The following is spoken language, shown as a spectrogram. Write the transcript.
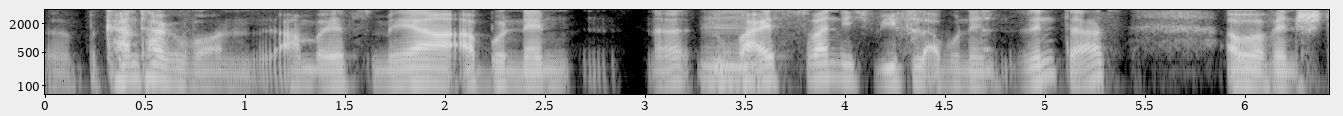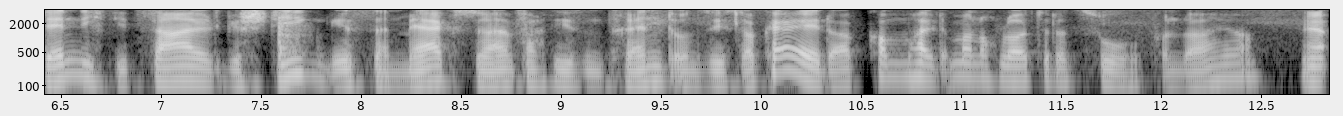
äh, bekannter geworden, haben wir jetzt mehr Abonnenten. Ne? Du Mhm. weißt zwar nicht, wie viele Abonnenten sind das, aber wenn ständig die Zahl gestiegen ist, dann merkst du einfach diesen Trend und siehst, okay, da kommen halt immer noch Leute dazu. Von daher, Ja.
